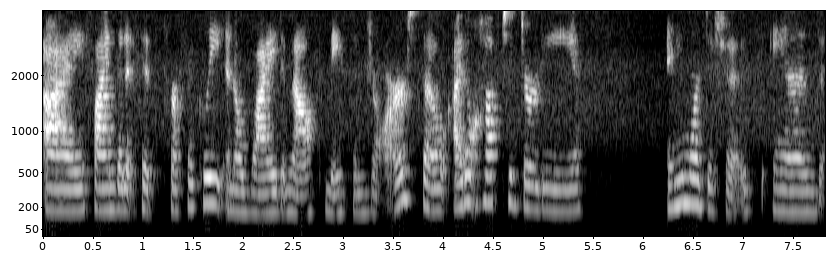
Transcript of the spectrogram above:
I find that it fits perfectly in a wide mouth mason jar, so I don't have to dirty any more dishes. And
